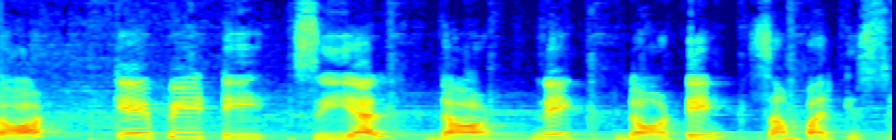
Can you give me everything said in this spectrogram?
dot K P T C L dot nic dot in ಸಂಪರ್ಕಿಸಿ.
